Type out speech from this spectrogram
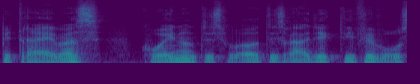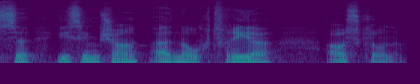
Betreibers gehalten und das, äh, das radioaktive Wasser ist ihm schon eine Nacht früher ausgeronnen.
